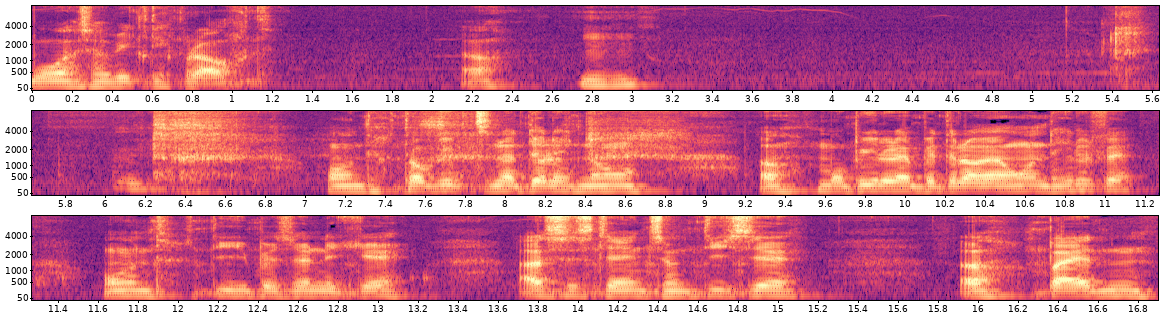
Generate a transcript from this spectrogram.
wo er es auch wirklich braucht. Ja. Mhm. Und da gibt es natürlich noch äh, mobile Betreuung und Hilfe und die persönliche Assistenz und diese äh, beiden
